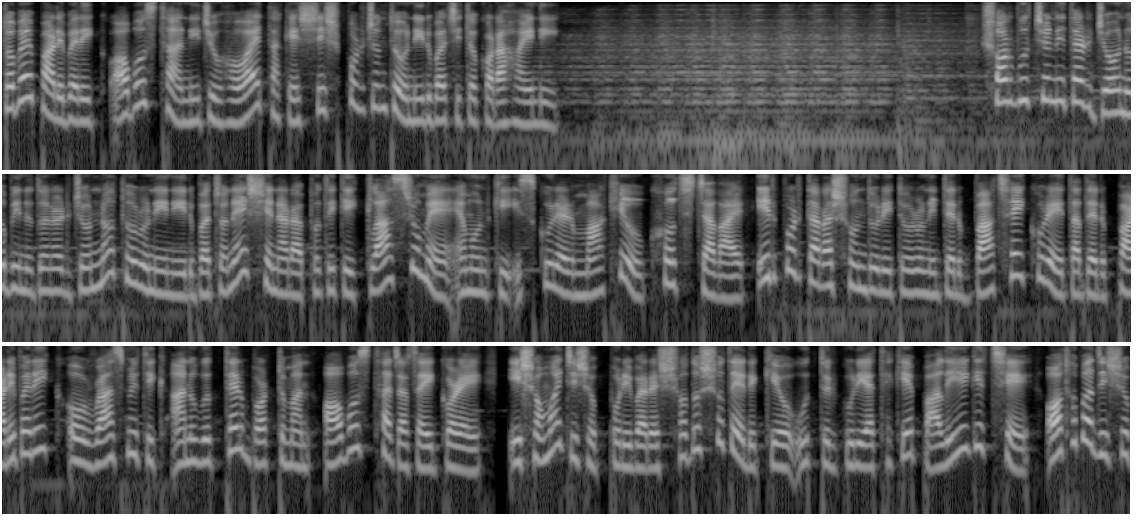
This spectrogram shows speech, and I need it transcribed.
তবে পারিবারিক অবস্থা নিচু হওয়ায় তাকে শেষ পর্যন্ত নির্বাচিত করা হয়নি। সর্বোচ্চ নেতার যৌন বিনোদনের জন্য তরুণী নির্বাচনে সেনারা প্রতিটি ক্লাসরুমে, এমনকি স্কুলের মাঠেও খোঁজ চালায়। এরপর তারা সুন্দরী তরুণীদের বাছাই করে তাদের পারিবারিক ও রাজনৈতিক আনুগত্যের বর্তমান অবস্থা যাচাই করে। এ সময় যেসব পরিবারের সদস্যদের কেউ উত্তর কোরিয়া থেকে পালিয়ে গেছে, অথবা যেসব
